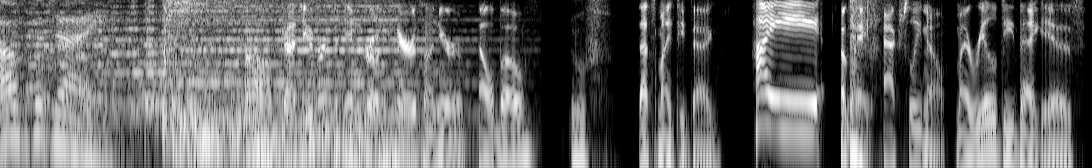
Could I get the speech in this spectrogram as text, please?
of the Day. Oh God, do you ever have ingrown hairs on your elbow? Oof, that's my d bag. Hi. Okay, actually, no. My real d bag is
